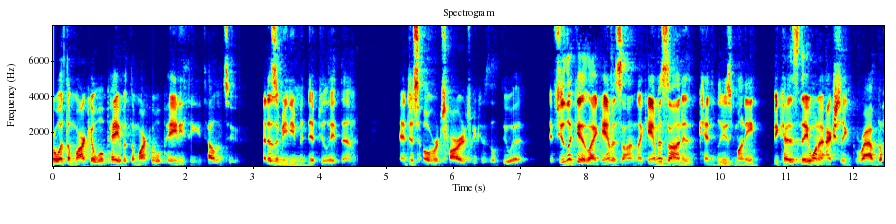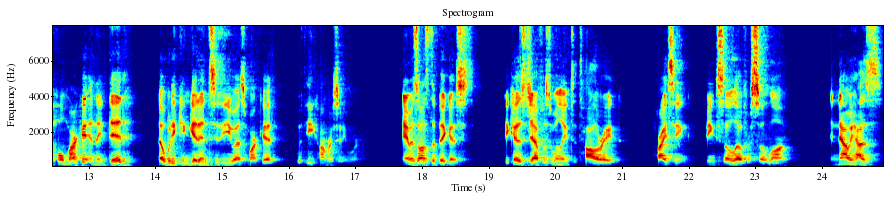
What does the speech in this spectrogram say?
for what the market will pay, but the market will pay anything you tell them to. That doesn't mean you manipulate them and just overcharge because they'll do it. If you look at like Amazon, like Amazon is, can lose money because they want to actually grab the whole market, and they did. Nobody can get into the U.S. market with e-commerce anymore. Amazon's the biggest because Jeff was willing to tolerate the pricing being so low for so long, and now he has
